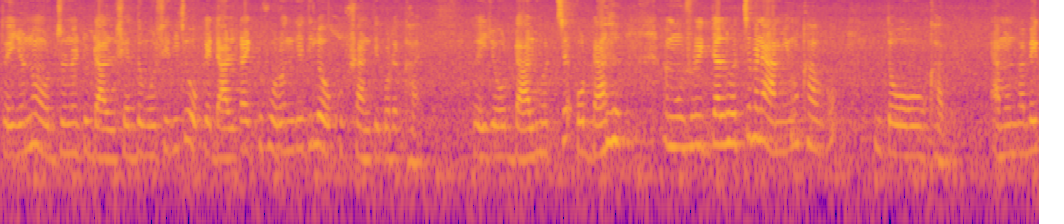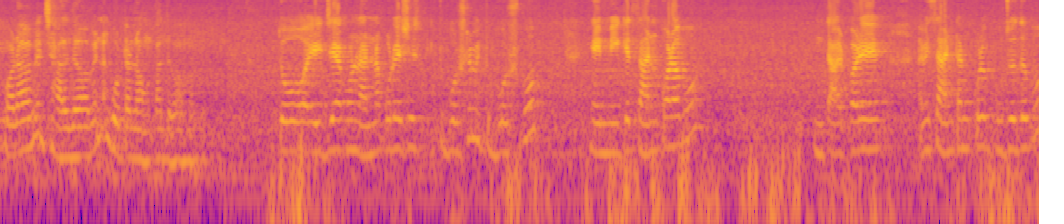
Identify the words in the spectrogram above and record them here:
তো এই জন্য ওর জন্য একটু ডাল সেদ্ধ বসিয়ে দিয়েছি। ওকে ডালটা একটু ফোড়ন দিয়ে দিলে ও খুব শান্তি করে খায়। তো এই যে ওর ডাল হচ্ছে, ওর ডাল, মুসুরির ডাল হচ্ছে মানে আমিও খাব, তো ও খাবে। এমনভাবেই করা হবে, ঝাল দেওয়া হবে না, গোটা লঙ্কা দেওয়া হবে। তো এই যে এখন রান্না করে এসে একটু বসলাম, একটু বসবো, এই মেয়েকে স্নান করাবো। তারপরে আমি স্নান টান করে পুজো দেবো।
